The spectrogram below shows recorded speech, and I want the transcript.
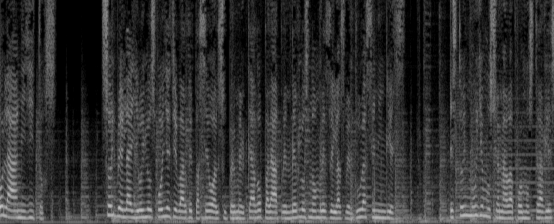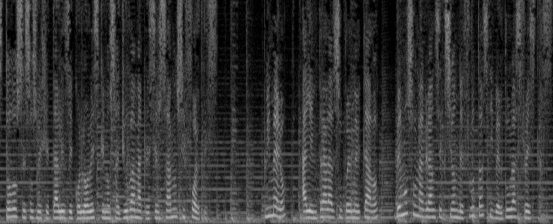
Hola amiguitos. Soy Bella y hoy los voy a llevar de paseo al supermercado para aprender los nombres de las verduras en inglés. Estoy muy emocionada por mostrarles todos esos vegetales de colores que nos ayudan a crecer sanos y fuertes. Primero, al entrar al supermercado, vemos una gran sección de frutas y verduras frescas.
